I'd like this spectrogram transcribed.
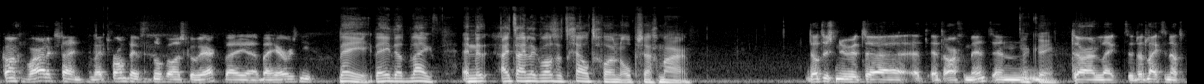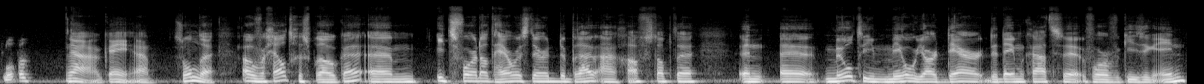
kan gevaarlijk zijn. Bij Trump heeft het nog wel eens gewerkt, bij, bij Harris niet. Nee, nee, dat blijkt. En uiteindelijk was het geld gewoon op, zeg maar. Dat is nu het, het, het, argument en okay. daar lijkt, dat lijkt ernaar te kloppen. Ja, oké. Okay, ja. Zonde. Over geld gesproken. Um, iets voordat Harris er de brui aangaf, stapte een uh, multimiljardair de democratische voorverkiezingen in.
